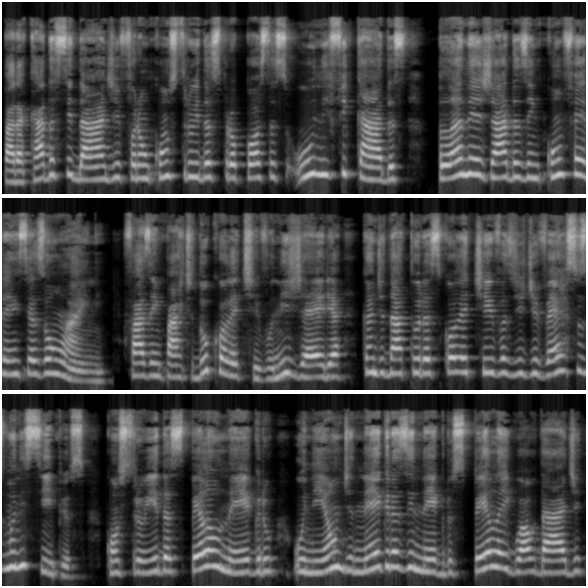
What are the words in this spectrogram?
Para cada cidade foram construídas propostas unificadas planejadas em conferências online. Fazem parte do coletivo Nigéria candidaturas coletivas de diversos municípios, construídas pela Unegro, União de Negras e Negros pela Igualdade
